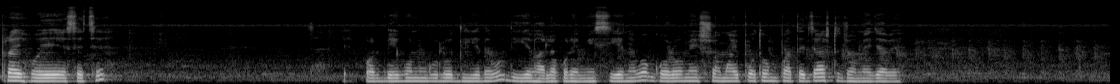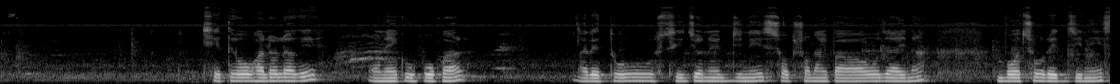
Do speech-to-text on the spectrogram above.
প্রায় হয়ে এসেছে। এরপর বেগুনগুলো দিয়ে দেবো, দিয়ে ভালো করে মিশিয়ে নেব। গরমের সময় প্রথম পাতে জাস্ট জমে যাবে। খেতেও ভালো লাগে, অনেক উপকার। আর এত সিজনের জিনিস সব সময় পাওয়াও যায় না, বছরের জিনিস।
